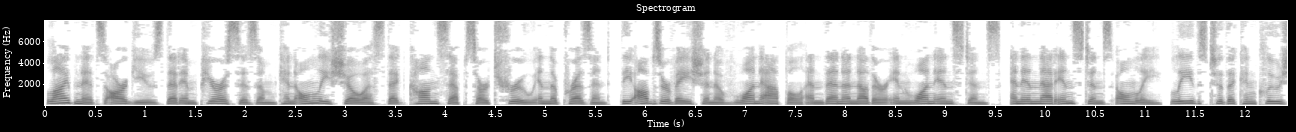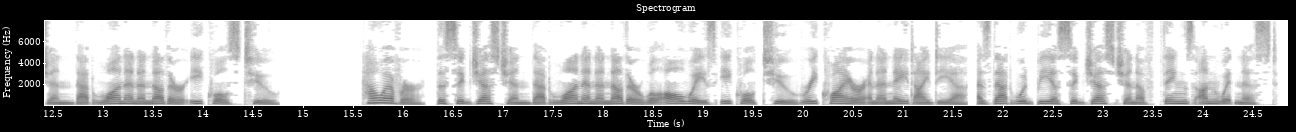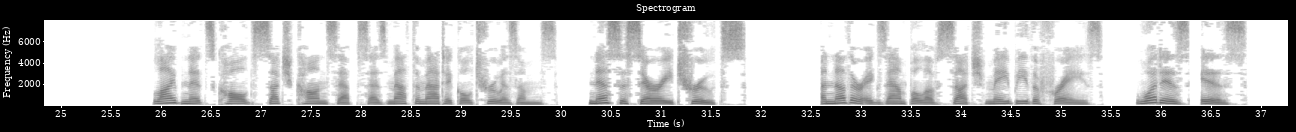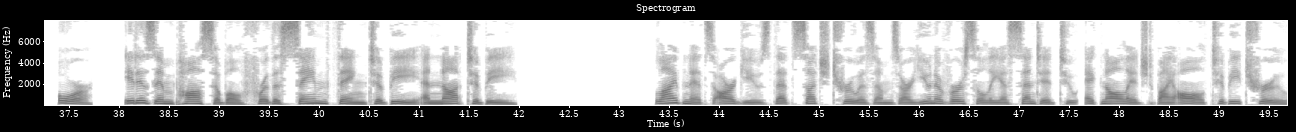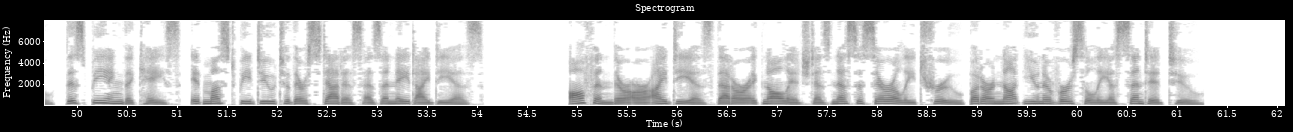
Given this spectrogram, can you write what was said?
Leibniz argues that empiricism can only show us that concepts are true in the present, the observation of one apple and then another in one instance, and in that instance only, leads to the conclusion that one and another equals two. However, the suggestion that one and another will always equal two require an innate idea, as that would be a suggestion of things unwitnessed. Leibniz called such concepts as mathematical truisms, necessary truths. Another example of such may be the phrase, what is, is, or it is impossible for the same thing to be and not to be. Leibniz argues that such truisms are universally assented to acknowledged by all to be true, this being the case, it must be due to their status as innate ideas. Often there are ideas that are acknowledged as necessarily true but are not universally assented to.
